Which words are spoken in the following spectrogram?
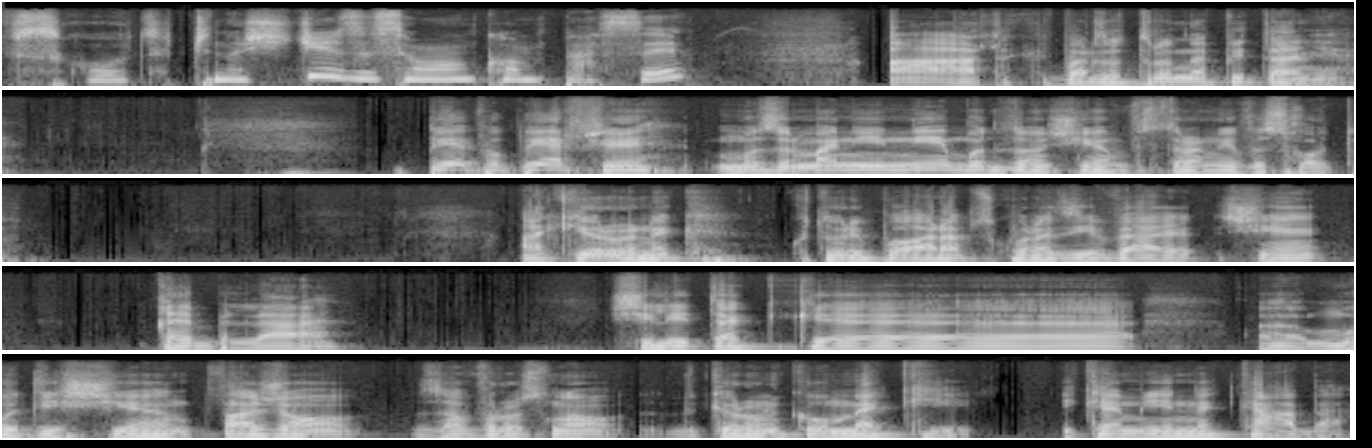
wschód? Czy nosicie ze sobą kompasy? A, tak bardzo trudne pytanie. Po pierwsze, muzułmanie nie modlą się w stronę wschodu. A kierunek, który po arabsku nazywa się qibla, czyli tak e, modli się twarzą zawróconą w kierunku Mekki i kamienie Kaaba.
